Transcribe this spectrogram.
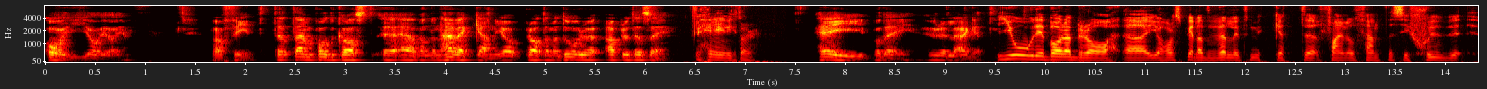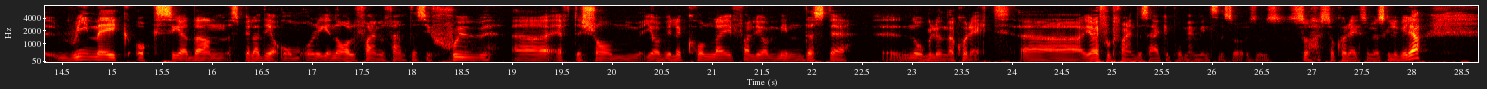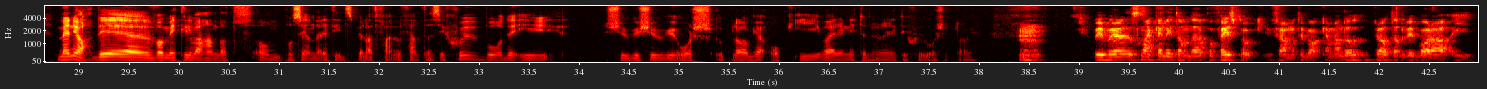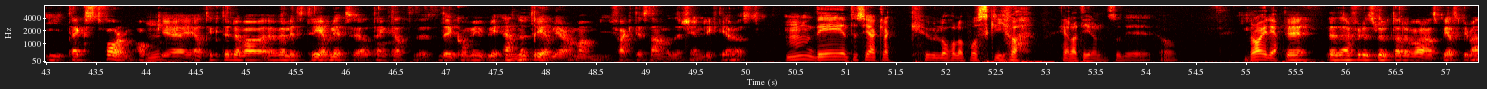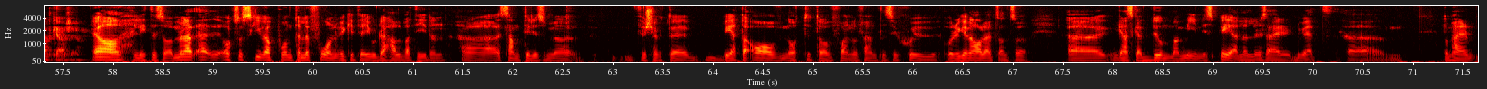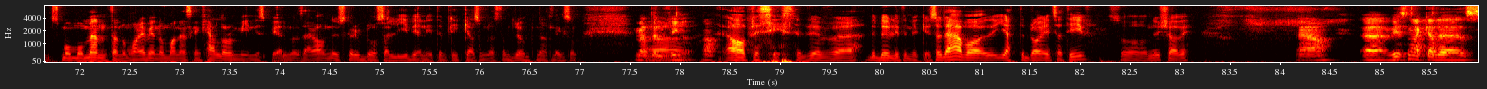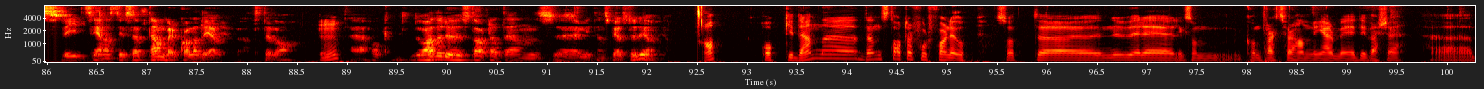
Oj, oj, oj. Vad fint. Detta är en podcast eh, även den här veckan. Jag pratar med Doru Aprutesei. Hej Viktor. Hej på dig. Hur är läget? Jo, det är bara bra. Eh, jag har spelat väldigt mycket eh, Final Fantasy 7 Remake och sedan spelade jag om original Final Fantasy 7 eh, eftersom jag ville kolla ifall jag mindes det någorlunda korrekt. Jag är fortfarande inte säker på om jag minns det så, så, så, så korrekt som jag skulle vilja. Men ja, det vad mitt liv har handlat om på senare tid. Spelat Final Fantasy 7 både i 2020 års upplaga och i vad är det, 1997 års upplaga. Mm. Vi började snacka lite om det här på Facebook fram och tillbaka, men då pratade vi bara i, i textform och mm. Eh, jag tyckte det var väldigt trevligt. Så jag tänkte att det kommer ju bli ännu trevligare om man faktiskt använder sin riktiga röst. Mm, det är inte så jäkla kul att hålla på och skriva hela tiden, så det, ja. Bra idé. Det, det, är därför du slutade vara spelskribent kanske? Ja, lite så. Men att äh, också skriva på en telefon, vilket jag gjorde halva tiden. Uh, samtidigt som jag försökte beta av något av Final Fantasy 7 originalet, alltså uh, ganska dumma minispel eller så här, du vet. Uh, de här små momenten de har, jag vet inte om man ens kan kalla dem minispel, men så här, ja, nu ska du blåsa liv i en liten flicka som nästan drunknat liksom. Med delfin? Uh, ja. ja, precis. Det blev, det blev lite mycket. Så det här var jättebra initiativ, så nu kör vi. Ja. Eh, vi snackades vid senast i september, kollade jag att det var. Mm. Eh, och då hade du startat en eh, liten spelstudio. Ja, och den, den startar fortfarande upp. Så att nu är det liksom kontraktsförhandlingar med diverse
